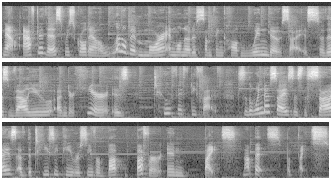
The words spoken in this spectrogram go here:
Now, after this, we scroll down a little bit more and we'll notice something called window size. So this value under here is 255. So the window size is the size of the TCP receiver bu buffer in bytes, not bits, but bytes.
